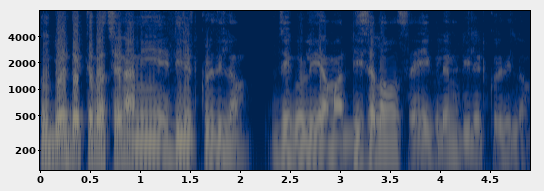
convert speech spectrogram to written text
তো বিয়ে দেখতে পাচ্ছেন, আমি ডিলিট করে দিলাম। যেগুলি আমার ডিসঅ্যালাউ আছে, এগুলি আমি ডিলিট করে দিলাম।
